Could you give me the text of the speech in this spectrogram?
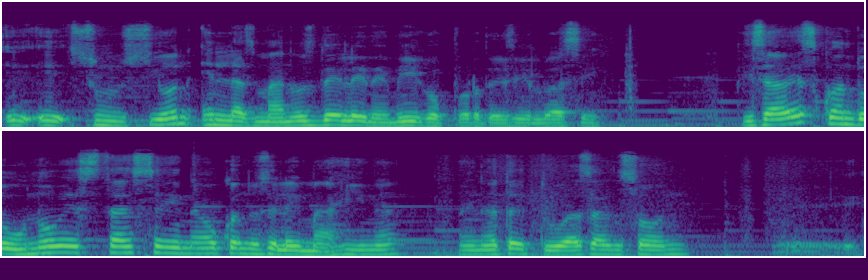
eh, eh, unción en las manos del enemigo, por decirlo así. Y sabes, cuando uno ve esta escena o cuando se la imagina, imagínate tú a Sansón eh,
